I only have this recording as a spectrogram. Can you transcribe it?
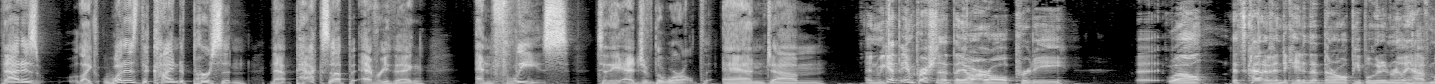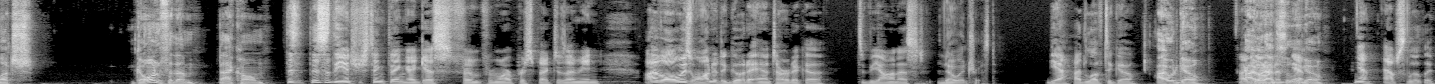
that is like what is the kind of person that packs up everything and flees to the edge of the world and um And we get the impression that they are all pretty. Uh, well, it's kind of indicated that they're all people who didn't really have much going for them back home. This this is the interesting thing, I guess, from from our perspectives. I mean, I've always wanted to go to Antarctica. To be honest, no interest yeah, I'd love to go. I would go. I'd I go would absolutely yeah. go. Yeah, absolutely.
